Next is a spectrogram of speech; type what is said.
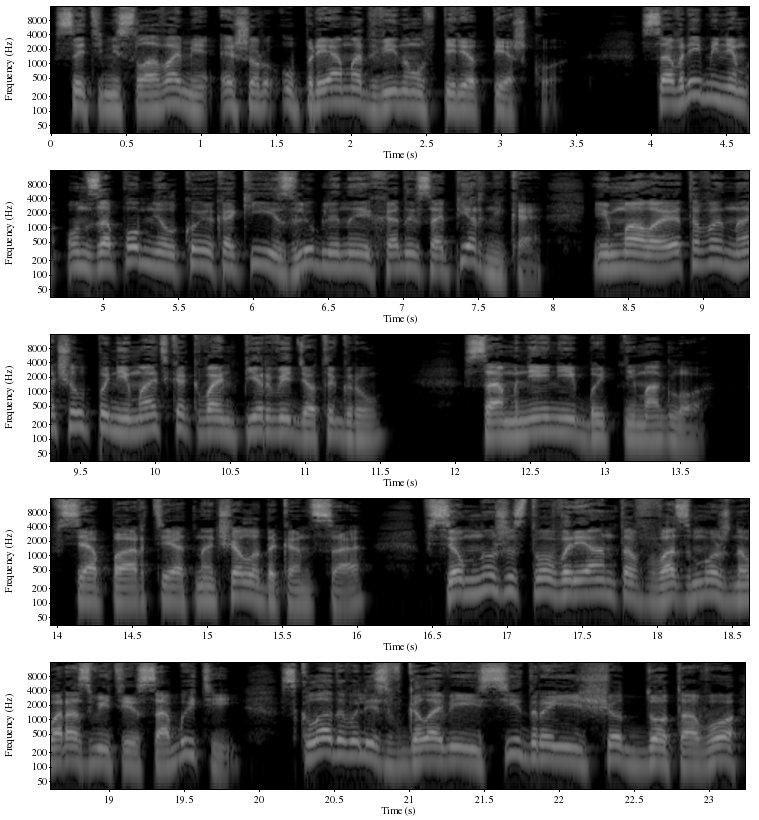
С этими словами Эшер упрямо двинул вперед пешку. Со временем он запомнил кое-какие излюбленные ходы соперника и, мало этого, начал понимать, как вампир ведет игру. Сомнений быть не могло. Вся партия от начала до конца, все множество вариантов возможного развития событий складывались в голове Исидра еще до того,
